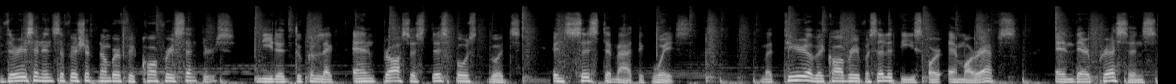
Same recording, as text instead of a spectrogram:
there is an insufficient number of recovery centers needed to collect and process disposed goods in systematic ways. Material recovery facilities, or MRFs, and their presence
